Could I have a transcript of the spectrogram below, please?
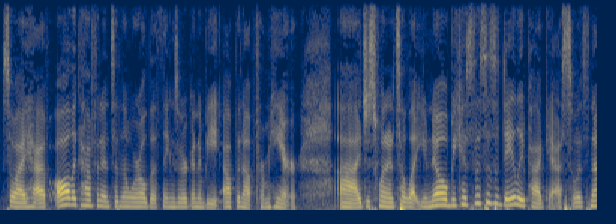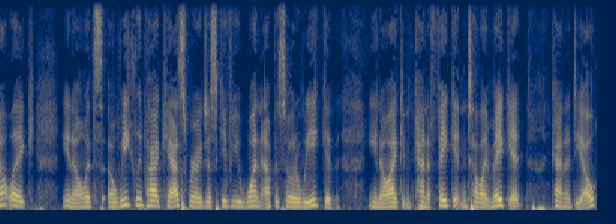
So I have all the confidence in the world that things are going to be up and up from here. Uh, I just wanted to let you know because this is a daily podcast, so it's not like you know it's a weekly podcast where I just give you one episode a week and you know I can kind of fake it until I make it kind of deal.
